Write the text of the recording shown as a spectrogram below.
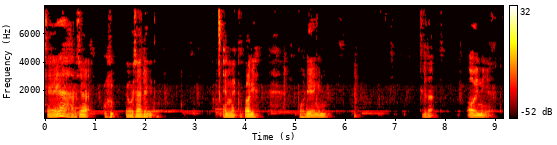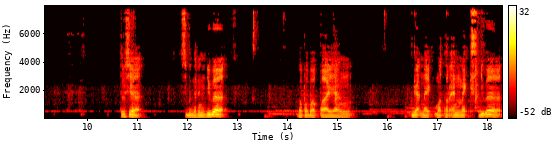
saya ya harusnya gak usah ada gitu. Nmax apa lagi oh dia yang ini cerita oh ini ya. Terus ya sebenarnya juga bapak-bapak yang nggak naik motor nmax juga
